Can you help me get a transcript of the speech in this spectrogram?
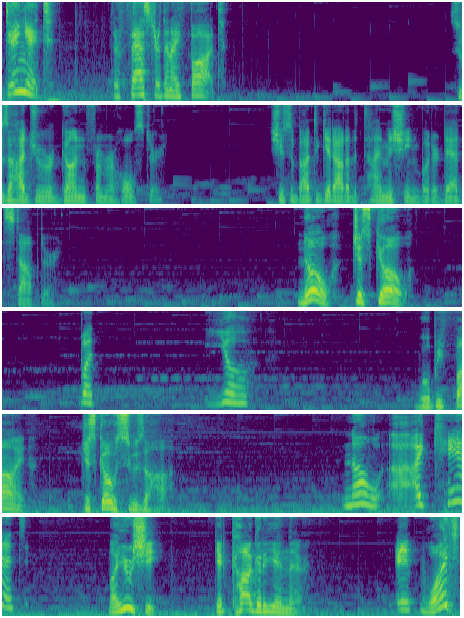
Dang it! They're faster than I thought. Suzuha drew her gun from her holster. She was about to get out of the time machine, but her dad stopped her. No, just go. You'll. We'll be fine. Just go, Suzuha. No, I can't. Mayushi, get Kagari in there. And what?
